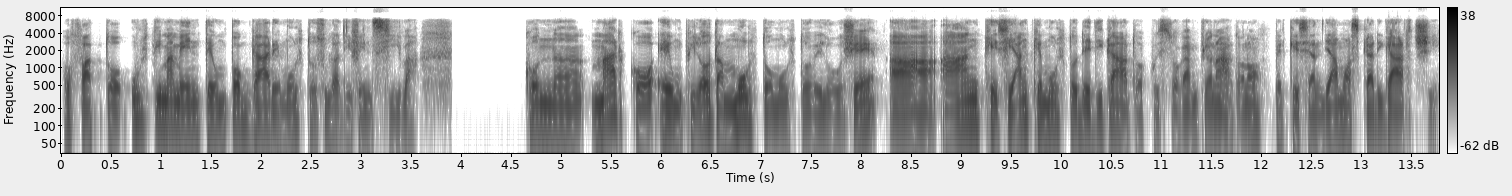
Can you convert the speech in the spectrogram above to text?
ho fatto ultimamente un po' gare molto sulla difensiva. Con Marco è un pilota molto molto veloce, ha, ha anche, si è anche molto dedicato a questo campionato, no? perché se andiamo a scaricarci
